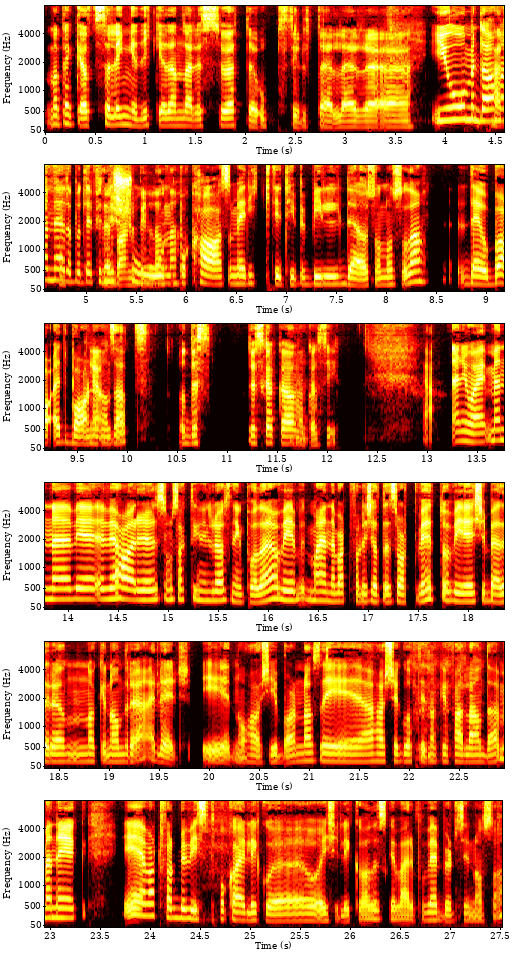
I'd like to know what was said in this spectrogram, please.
Man tenker at så lenge det ikke er den derre søte, oppstilte eller uh, Jo, men da er man nede på definisjonen på hva som er riktig type bilde og sånn også, da. Det er jo ba et barn Ja. uansett. Og det, det skal ikke ha noe å si. Anyway, Men eh, vi, vi har eh, som sagt ingen løsning på det, og vi mener i hvert fall ikke at det er svart-hvitt, og vi er ikke bedre enn noen andre. Eller jeg, nå har ikke barn, da, så jeg har ikke gått i noen feller ennå, men jeg, jeg er i hvert fall bevisst på hva jeg liker og ikke liker, og det skal jeg være på Vebjørn sin også.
